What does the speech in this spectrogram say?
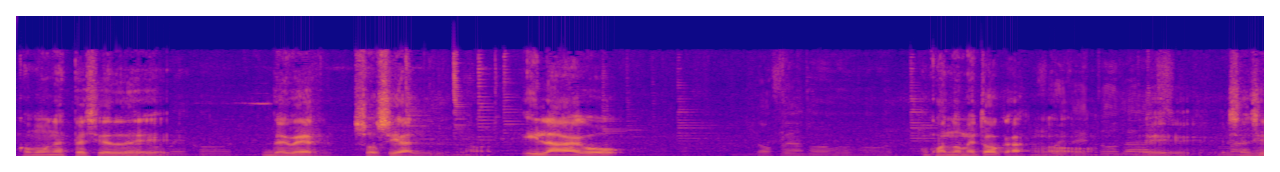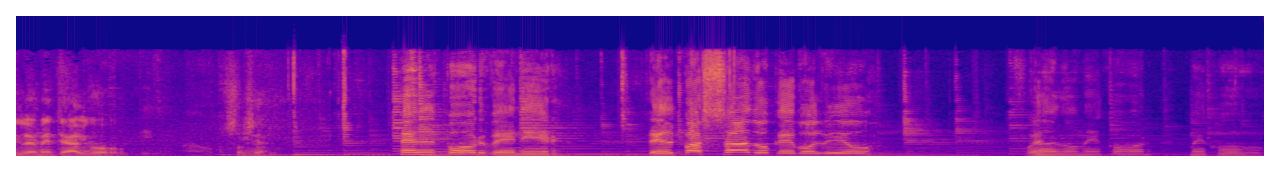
como una especie de deber social. Y la hago cuando me toca, ¿no? todas Eh, sensiblemente algo social. El porvenir del pasado que volvió fue a lo mejor, mejor.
